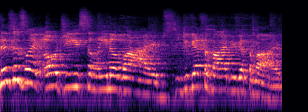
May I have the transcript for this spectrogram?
This is like OG Selena vibes. You get the vibe, you get the vibe.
